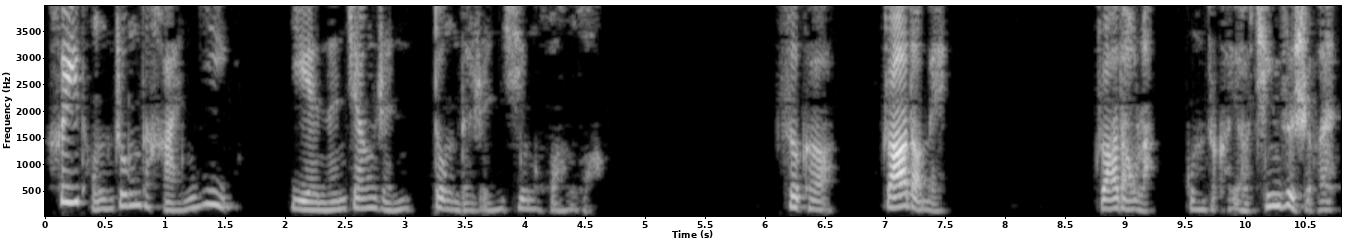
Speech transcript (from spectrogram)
黑瞳中的寒意也能将人冻得人心惶惶。刺客抓到没？抓到了，公子可要亲自审问。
